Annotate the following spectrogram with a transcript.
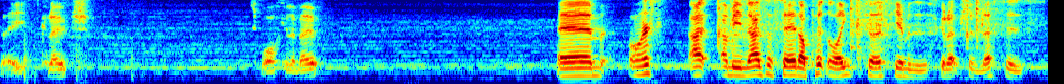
Right, crouch. Just walking about. Um, let's. I, I mean, as I said, I'll put the link to this game in the description. This is.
